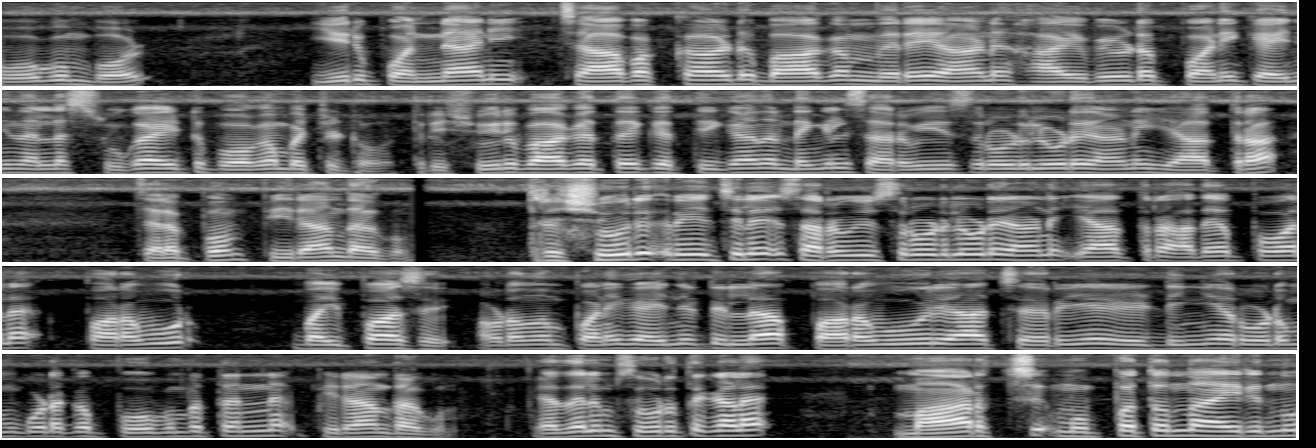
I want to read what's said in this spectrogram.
പോകുമ്പോൾ ഈ ഒരു പൊന്നാനി ചാവക്കാട് ഭാഗം വരെയാണ് ഹൈവേയുടെ പണി കഴിഞ്ഞ് നല്ല സുഖമായിട്ട് പോകാൻ പറ്റിട്ടോ? തൃശ്ശൂർ ഭാഗത്തേക്ക് എത്തിക്കാന്നുണ്ടെങ്കിൽ സർവീസ് റോഡിലൂടെയാണ് യാത്ര. ചിലപ്പം പിരാന്താകും. തൃശ്ശൂർ റീച്ചിൽ സർവീസ് റോഡിലൂടെയാണ് യാത്ര. അതേപോലെ പറവൂർ ബൈപ്പാസ്. അവിടെ ഒന്നും പണി കഴിഞ്ഞിട്ടില്ല. പറവൂർ ആ ചെറിയ ഇടുങ്ങിയ റോഡും കൂടെ ഒക്കെ പോകുമ്പോൾ തന്നെ പിരാന്താകും. ഏതായാലും സുഹൃത്തുക്കളെ മാർച്ച് മുപ്പത്തൊന്നായിരുന്നു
